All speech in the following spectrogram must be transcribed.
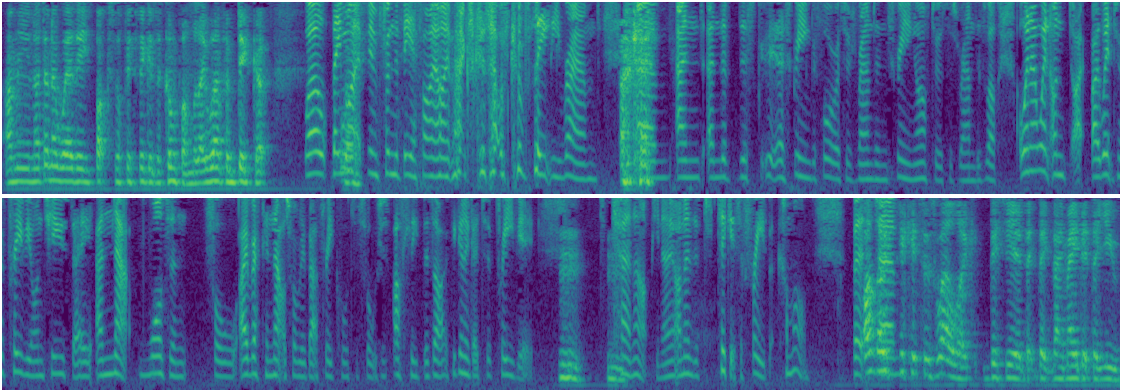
I mean, I don't know where these box office figures have come from, but they weren't from Digcut. Well, they Well- might have been from the BFI IMAX because that was completely rammed. Okay. Um, and and the the sc- uh, screening before us was rammed, and the screening after us was rammed as well. When I went on, I, I went to a preview on Tuesday, and that wasn't full. I reckon that was probably about three quarters full, which is utterly bizarre. If you're going to go to a preview, Mhm. to turn up, you know. I know the t- tickets are free, but come on. But Aren't those um, tickets as well? Like this year, they, they, they made it that you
